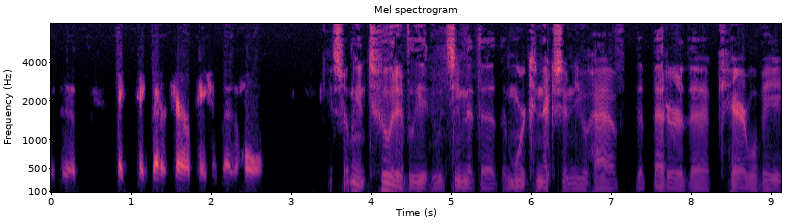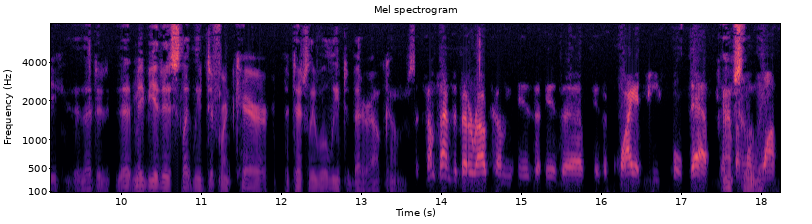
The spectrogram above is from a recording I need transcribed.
with the take take better care of patients as a whole. Certainly, intuitively, it would seem that the, the more connection you have, the better the care will be. That, it, that maybe it is slightly different care, potentially will lead to better outcomes. Sometimes a better outcome is a, is a is a quiet, peaceful death that Absolutely. someone wants.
